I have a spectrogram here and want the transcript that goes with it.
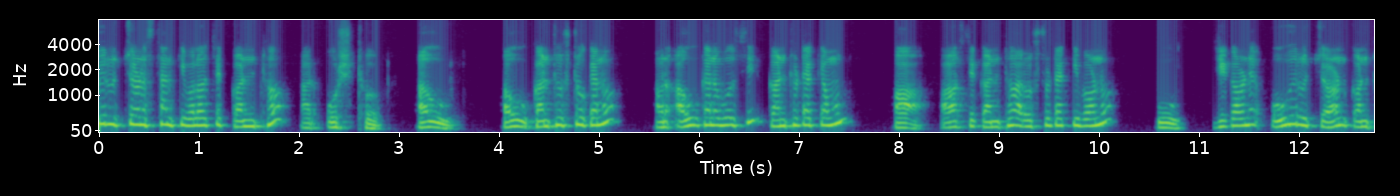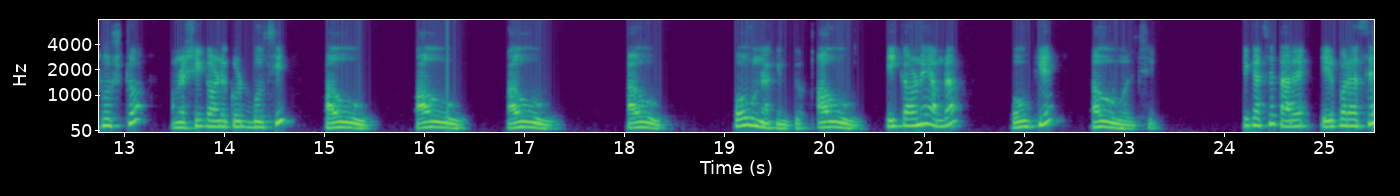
এর উচ্চারণ স্থান কি বলা হচ্ছে? কণ্ঠ আর ওষ্ঠ। আউ। আউ কণ্ঠস্থ কেন? আমরা আউ কেন বলছি? কণ্ঠটা কেমন? আ। আ কণ্ঠ আর ওষ্ঠটা কি বর্ণ? উ। যে কারণে ঔ উচ্চারণ কণ্ঠস্থ আমরা সেই কারণে করে বলছি আউ। আউ। আউ। আউ। ঔ না কিন্তু, আউ। এই কারণে আমরা ঔকে আউ বলছি। ঠিক আছে তার এরপর আছে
